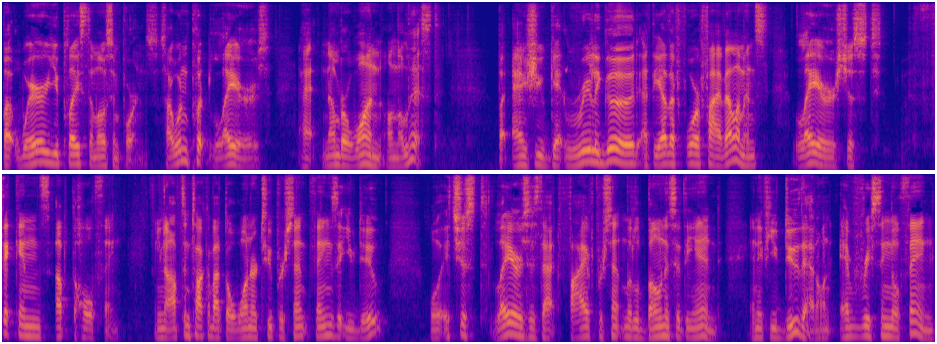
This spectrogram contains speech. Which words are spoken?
but where you place the most importance. So I wouldn't put layers at number one on the list. But as you get really good at the other four or five elements, layers just thickens up the whole thing. You know, I often talk about the one or 2% things that you do. Well, it's just layers is that 5% little bonus at the end. And if you do that on every single thing,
